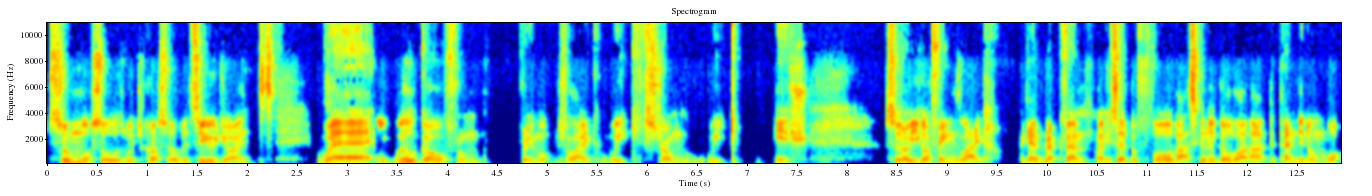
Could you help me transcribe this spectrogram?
some muscles which cross over two joints, where it will go from pretty much like weak, strong, weak-ish. So you got things like again rec fem, like you said before, that's going to go like that depending on what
